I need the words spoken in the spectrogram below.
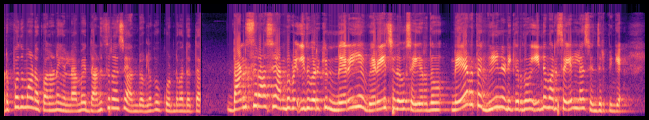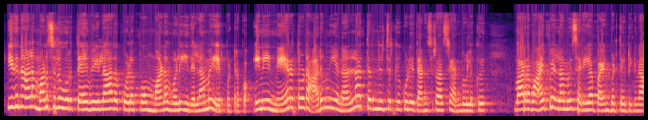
அற்புதமான பலனை எல்லாமே தனுசு ராசி அன்பர்களுக்கு கொண்டு வந்த தனுசு ராசி அன்பர்கள் இது வரைக்கும் நிறைய விரைய செலவு செய்கிறதும் நேரத்தை வீணடிக்கிறதும் இந்த மாதிரி செயலெல்லாம் செஞ்சுருப்பீங்க. இதனால் மனசில் ஒரு தேவையில்லாத குழப்பம் மனவலி இதெல்லாமே ஏற்பட்டிருக்கும். இனி நேரத்தோட அருமையை நல்லா தெரிஞ்சு வச்சிருக்கக்கூடிய தனுசு ராசி அன்பர்களுக்கு வர வாய்ப்பு எல்லாமே சரியாக பயன்படுத்திக்கிட்டிங்கன்னா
